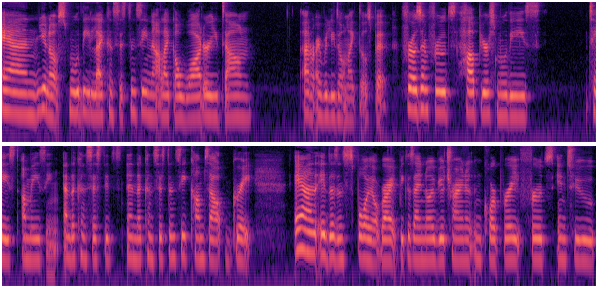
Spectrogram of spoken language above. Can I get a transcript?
and you know smoothie like consistency, not like a watery down. I don't. I really don't like those, but frozen fruits help your smoothies taste amazing and the consistency and the consistency comes out great and it doesn't spoil right because i know if you're trying to incorporate fruits into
